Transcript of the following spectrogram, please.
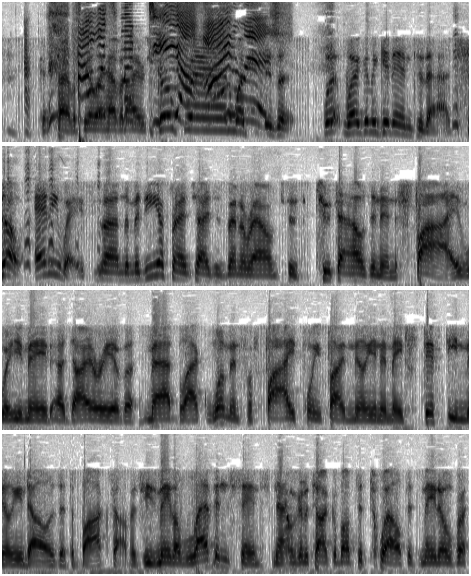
Tyler Perry have an Irish girlfriend. What is it? We're, we're going to get into that. So, anyways, uh, the Madea franchise has been around since 2005, where he made a Diary of a Mad Black Woman for 5.5 million and made 50 million dollars at the box office. He's made 11 since. Now we're going to talk about the 12th. It's made over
